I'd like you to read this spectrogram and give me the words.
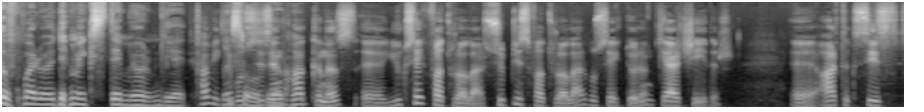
para ödemek istemiyorum diye. Tabii ki Nasıl bu sizin bu? hakkınız. E, yüksek faturalar, sürpriz faturalar bu sektörün gerçeğidir. E, artık siz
